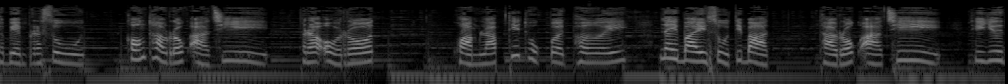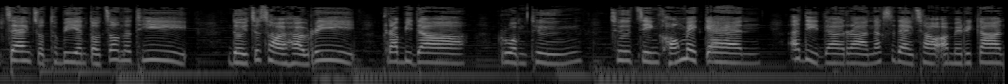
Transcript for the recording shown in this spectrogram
ทะเบียนประสูติของทารกอาชี พระโอรส ความลับที่ถูกเปิดเผย ในใบสูติบัตรทารกอาชีพที่ยื่นแจ้งจดทะเบียนต่อเจ้าหน้าที่ โดยเจ้าชายแฮร์รี่ พระบิดา รวมถึงชื่อจริงของเมแกน อดีตดารานักแสดงชาวอเมริกัน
